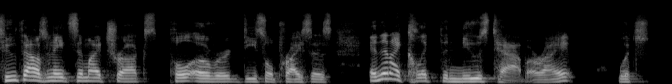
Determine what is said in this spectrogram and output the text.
2008 semi trucks pull over diesel prices. And then I clicked the news tab, all right, which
